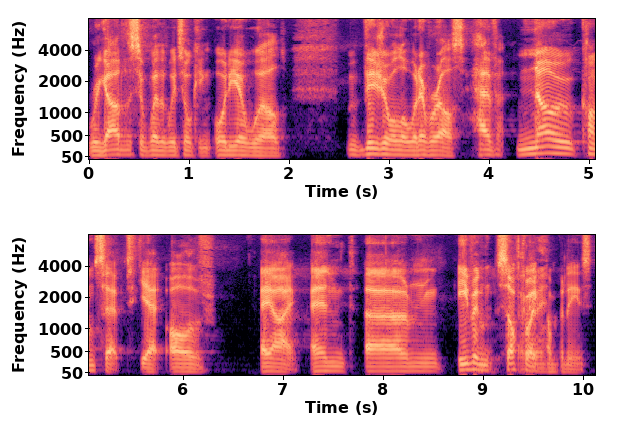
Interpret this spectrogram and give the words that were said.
regardless of whether we're talking audio world, visual or whatever else, have no concept yet of AI and um, even software okay. companies.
